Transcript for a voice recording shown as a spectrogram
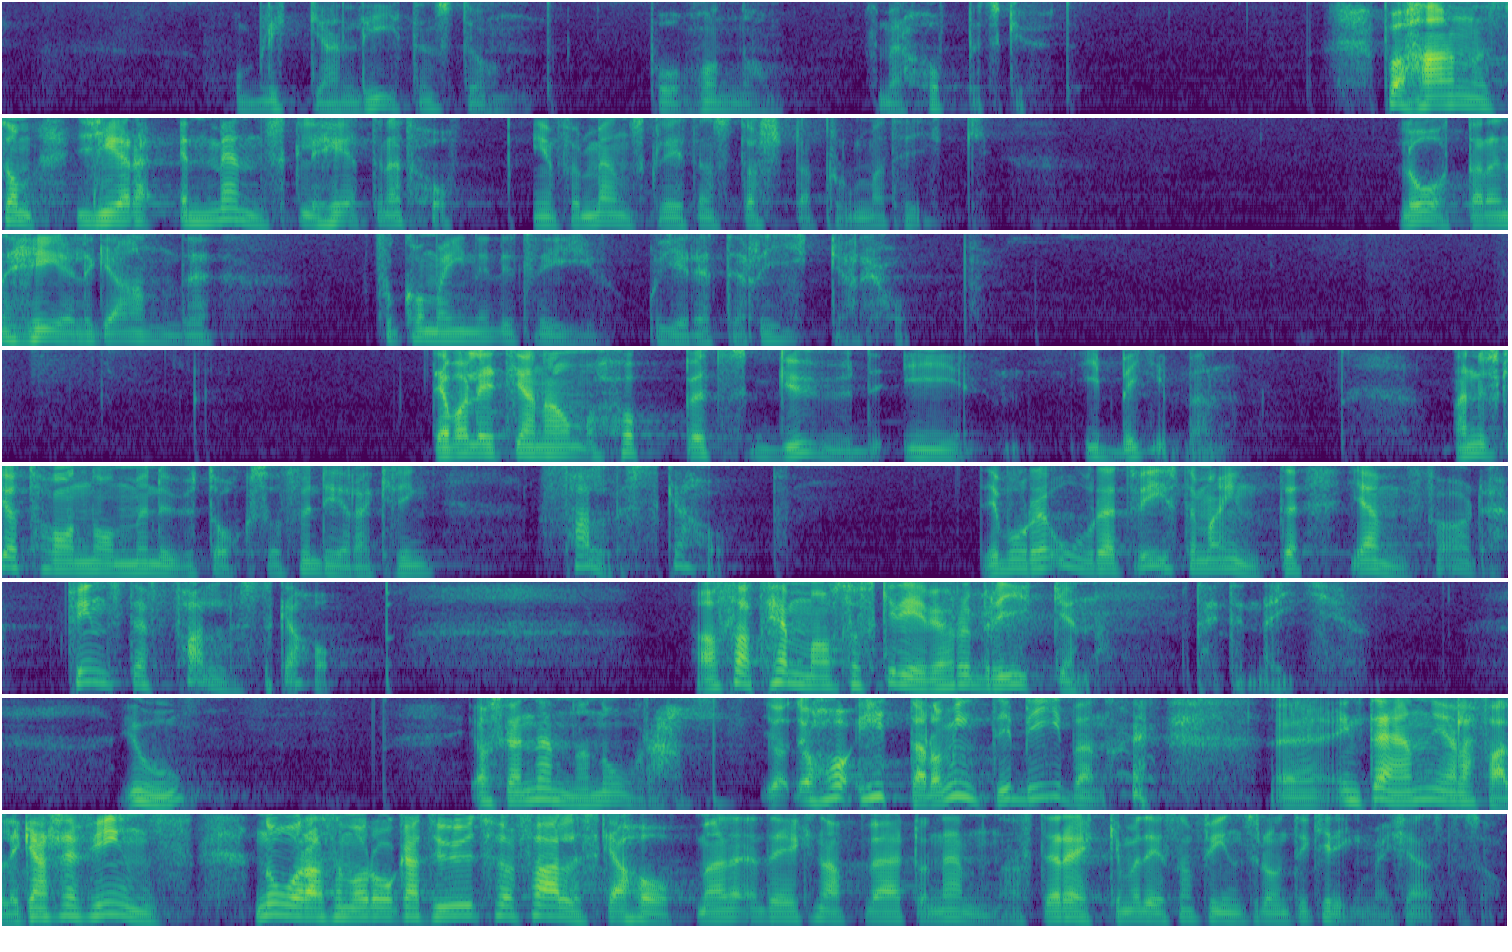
och blicka en liten stund på honom som är hoppets Gud. På han som ger mänskligheten ett hopp inför mänsklighetens största problematik låta den heliga ande få komma in i ditt liv och ge dig ett rikare hopp. Det var lite grann om hoppets Gud i, i Bibeln. Men nu ska jag ta någon minut också och fundera kring falska hopp. Det vore orättvist om man inte jämförde. Finns det falska hopp? Jag satt hemma och så skrev jag rubriken. Jag tänkte nej. Jo, jag ska nämna några. Jag, jag hittar dem inte i Bibeln. Eh, inte än i alla fall. Det kanske finns några som har råkat ut för falska hopp, men det är knappt värt att nämnas. Det räcker med det som finns runt omkring mig känns det som.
